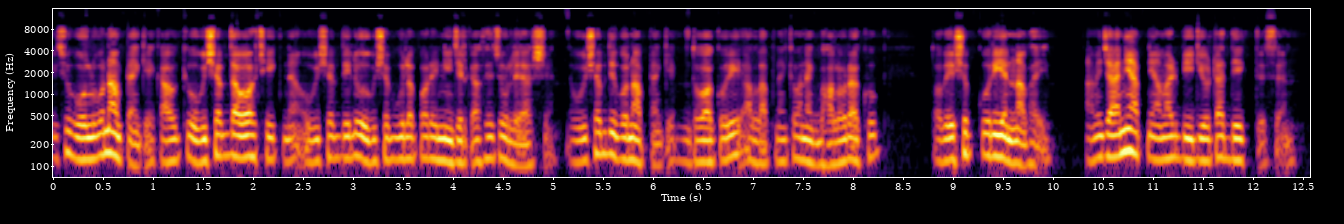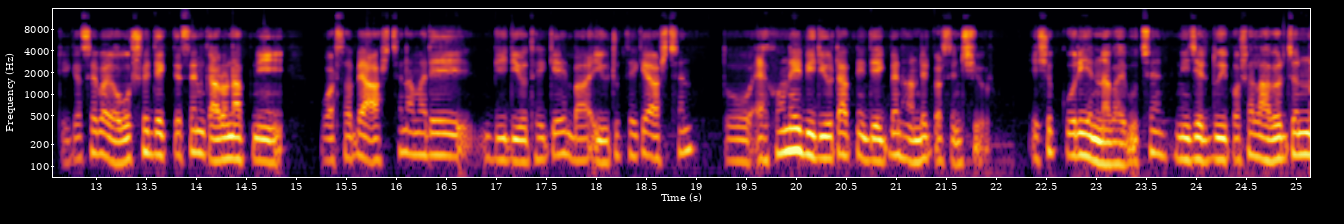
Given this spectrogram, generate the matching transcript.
কিছু বলব না আপনাকে। কাউকে অভিশাপ দেওয়া ঠিক না। অভিশাপ দিলে অভিশাপগুলো পরে নিজের কাছে চলে আসে। অভিশাপ দিব না আপনাকে। দোয়া করি আল্লাহ আপনাকে অনেক ভালো রাখুক। তবে এসব করিয়েন না ভাই। আমি জানি আপনি আমার ভিডিওটা দেখতেছেন। ঠিক আছে ভাই? অবশ্যই দেখতেছেন। কারণ আপনি হোয়াটসঅ্যাপে আসছেন আমার এই ভিডিও থেকে বা ইউটিউব থেকে আসছেন। তো এখন এই ভিডিওটা আপনি দেখবেন হান্ড্রেড পার্সেন্ট শিওর এসব করিয়েন না ভাই, বুঝছেন? নিজের দুই পয়সা লাভের জন্য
